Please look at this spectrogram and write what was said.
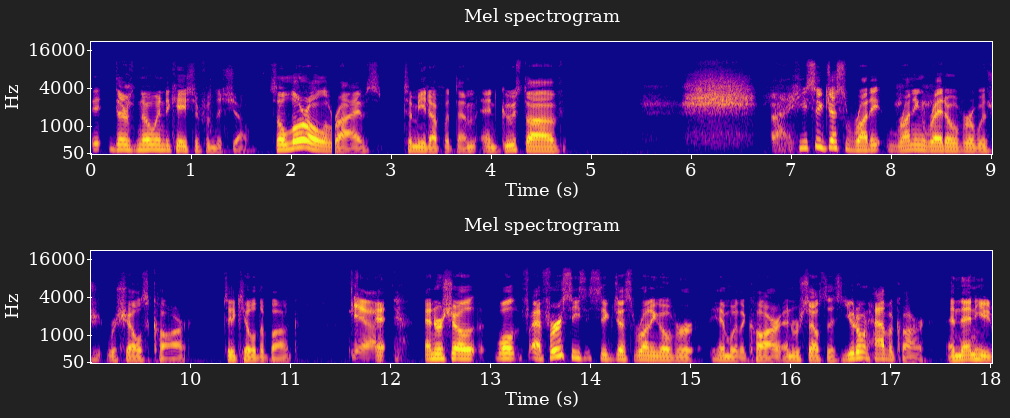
it, there's no indication from the show. So Laurel arrives to meet up with them, and Gustav. Uh, he suggests run running Red over with Rochelle's car to kill the bug. Yeah. And Rochelle, well, at first he suggests running over him with a car, and Rochelle says, "You don't have a car." And then he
